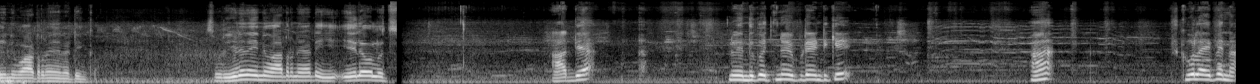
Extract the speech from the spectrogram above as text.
ఇన్ని వాటర్ ఉన్నాయన్నట్టు ఇంకా. చూడు ఈడనే ఇన్ని వాటర్ ఉన్నాయంటే ఏ- లెవెల్ వచ్చి ఆద్య నువ్వు ఎందుకు వచ్చినావు ఇప్పుడేంటికి స్కూల్ అయిపోయిందా?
